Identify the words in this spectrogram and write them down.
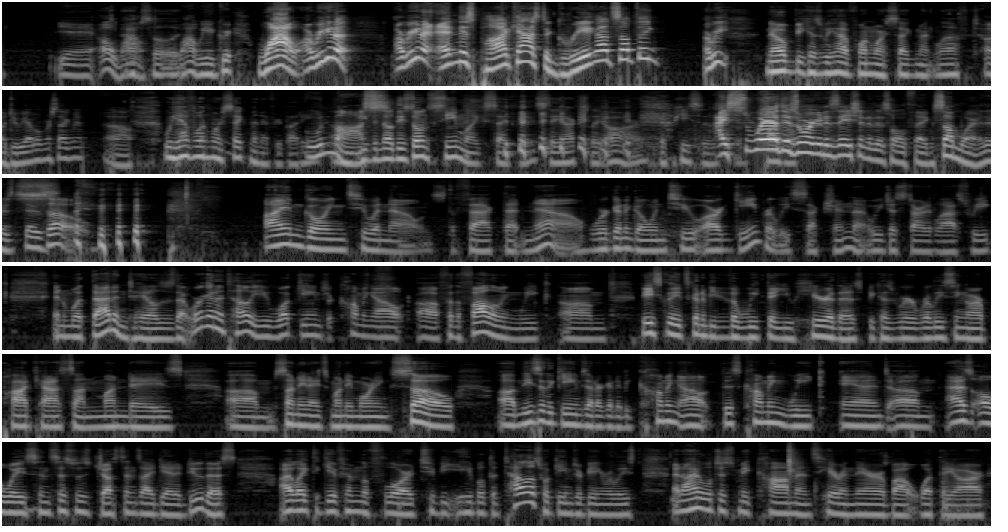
yeah oh wow Absolutely. wow we agree wow are we gonna are we gonna end this podcast agreeing on something are we No, because we have one more segment left. oh do we have one more segment oh We have one more segment, everybody. Un Um, even though these don't seem like segments, they actually are. They're pieces. i swear puzzle. there's organization to this whole thing somewhere there's there's So, I am going to announce the fact that now we're going to go into our game release section that we just started last week. And what that entails is that we're going to tell you what games are coming out uh, for the following week. Um, basically, it's going to be the week that you hear this because we're releasing our podcasts on Mondays. um, Sunday nights, Monday mornings. So um, these are the games that are going to be coming out this coming week. And um, as always, since this was Justin's idea to do this, I like to give him the floor to be able to tell us what games are being released, and I will just make comments here and there about what they are.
